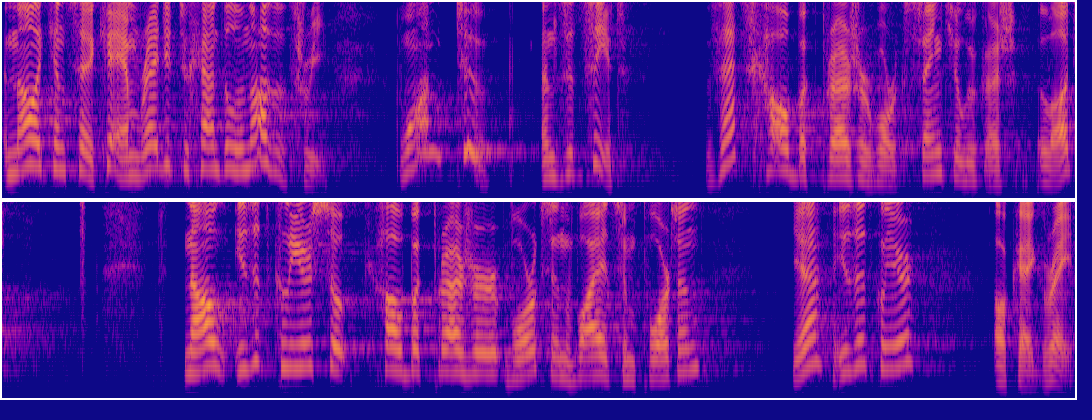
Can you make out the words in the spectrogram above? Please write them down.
And now I can say, okay, I'm ready to handle another three. One, two, and that's it. That's how back pressure works. Thank you, Lukasz, a lot. Now, is it clear so how back pressure works and why it's important? Yeah, is it clear? Okay, great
